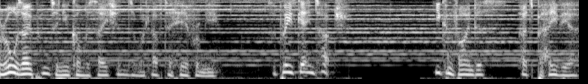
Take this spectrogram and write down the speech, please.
We're always open to new conversations and would love to hear from you. So please get in touch. You can find us at behaviour.xyz.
